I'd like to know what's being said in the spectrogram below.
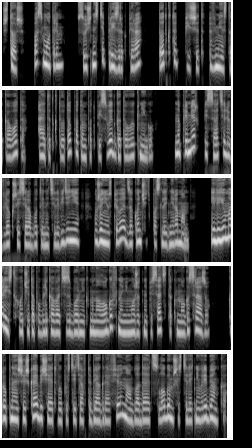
Что ж, посмотрим. В сущности, призрак пера тот, кто пишет вместо кого-то, а этот кто-то потом подписывает готовую книгу. Например, писатель, увлекшийся работой на телевидении, уже не успевает закончить последний роман. Или юморист хочет опубликовать сборник монологов, но не может написать так много сразу. Крупная шишка обещает выпустить автобиографию, но обладает слогом шестилетнего ребенка.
